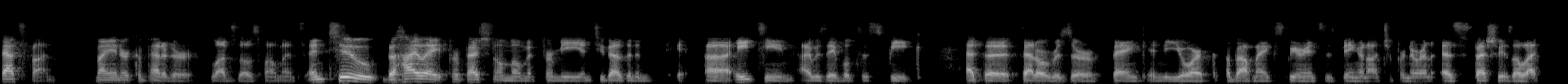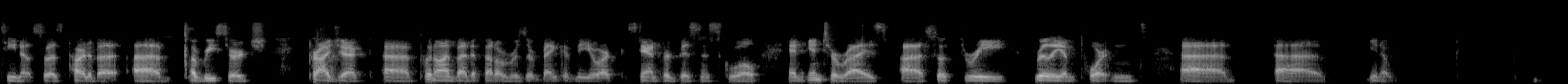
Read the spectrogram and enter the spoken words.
that's fun my inner competitor loves those moments. And two, the highlight professional moment for me in 2018, I was able to speak at the Federal Reserve Bank in New York about my experiences being an entrepreneur, especially as a Latino. So, as part of a, a research project uh, put on by the Federal Reserve Bank of New York, Stanford Business School, and Interise. Uh, so, three really important, uh, uh, you know,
